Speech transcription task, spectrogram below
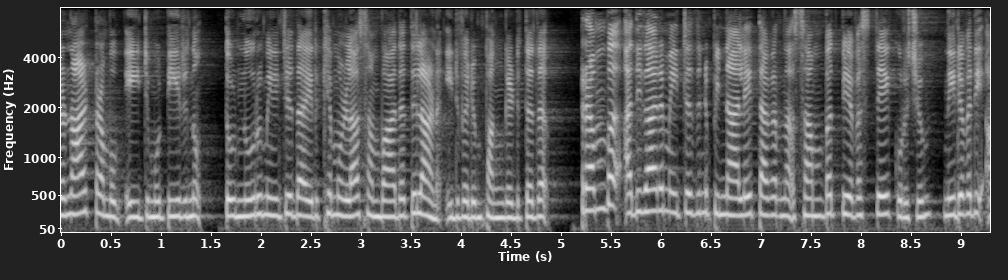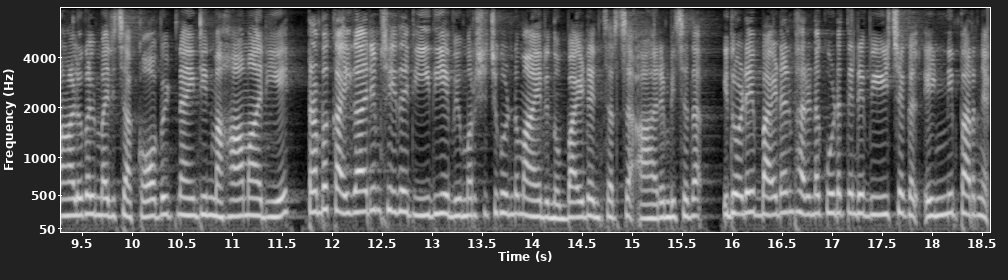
ഡൊണാൾഡ് ട്രംപും ഏറ്റുമുട്ടിയിരുന്നു. തൊണ്ണൂറ് മിനിറ്റ് ദൈർഘ്യമുള്ള സംവാദത്തിലാണ് ഇരുവരും പങ്കെടുത്തത്. ട്രംപ് അധികാരമേറ്റതിനു പിന്നാലെ തകർന്ന സമ്പദ് വ്യവസ്ഥയെക്കുറിച്ചും നിരവധി ആളുകൾ മരിച്ച കോവിഡ് നയന്റീൻ മഹാമാരിയെ ട്രംപ് കൈകാര്യം ചെയ്ത രീതിയെ വിമർശിച്ചുകൊണ്ടുമായിരുന്നു ബൈഡൻ ചർച്ച ആരംഭിച്ചത്. ഇതോടെ ബൈഡൻ ഭരണകൂടത്തിന്റെ വീഴ്ചകൾ എണ്ണിപ്പറഞ്ഞ്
